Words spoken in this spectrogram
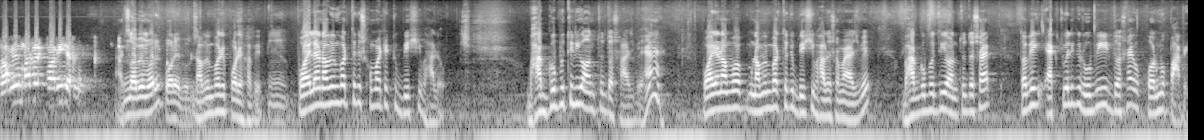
নভেম্বরের পরেই যাবে নভেম্বরের পরে নভেম্বরের পরে হবে। পয়লা নভেম্বর থেকে সময়টা একটু বেশি ভালো। ভাগ্যপতিরই অন্তর্দশা আসবে হ্যাঁ? পয়লা নভেম্বর নভেম্বর থেকে বেশি ভালো সময় আসবে ভাগ্যপতি অন্তর্দশায়। তবে অ্যাকচুয়ালি কি রবির দশায় ও কর্ম পাবে।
